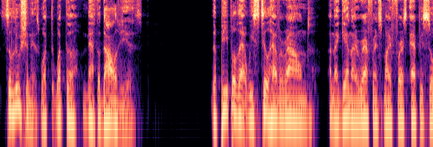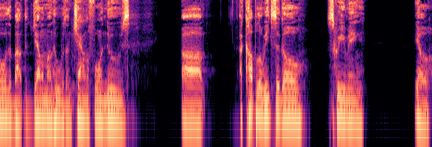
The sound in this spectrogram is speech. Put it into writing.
solution is, what the, what the methodology is. The people that we still have around, and again, I referenced my first episode about the gentleman who was on Channel 4 News uh, a couple of weeks ago screaming, you know,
